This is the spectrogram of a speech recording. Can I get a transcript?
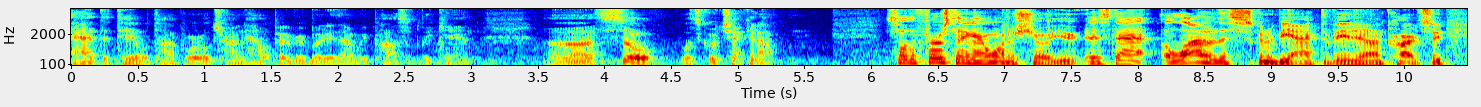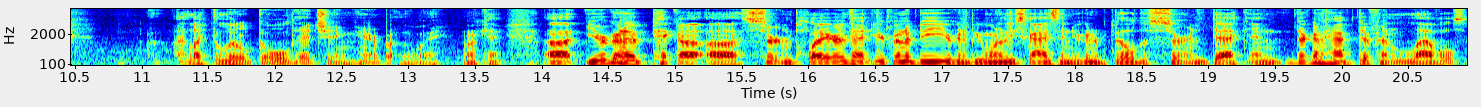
at the Tabletop World, trying to help everybody that we possibly can. Uh, so, let's go check it out. So, the first thing I want to show you is that a lot of this is going to be activated on cards. So, I like the little gold etching here, by the way. Okay. Uh, you're going to pick a, a, certain player that you're going to be. You're going to be one of these guys, and you're going to build a certain deck, and they're going to have different levels.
